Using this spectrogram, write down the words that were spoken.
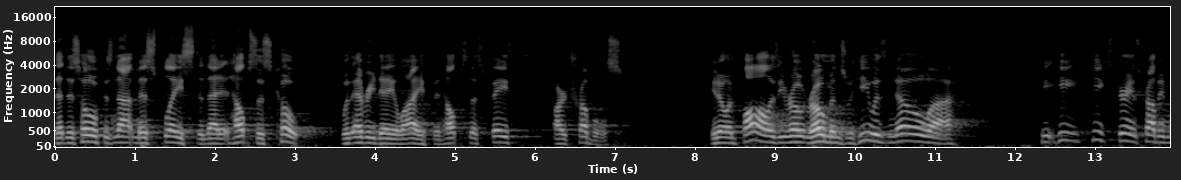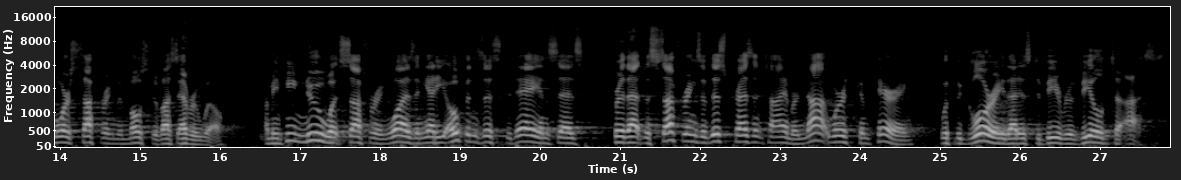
that this hope is not misplaced and that it helps us cope with everyday life and helps us face our troubles. You know, and Paul, as he wrote Romans, he was no, uh, he, he, he experienced probably more suffering than most of us ever will. I mean, he knew what suffering was, and yet he opens this today and says, For that the sufferings of this present time are not worth comparing with the glory that is to be revealed to us.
